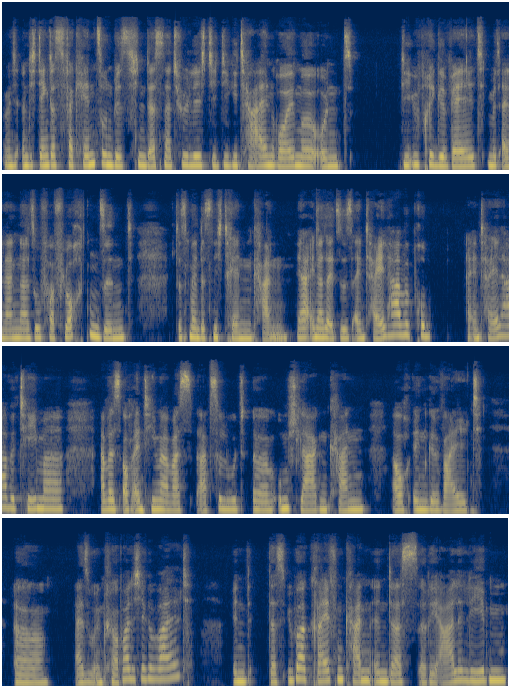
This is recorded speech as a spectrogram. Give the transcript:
Und ich denke, das verkennt so ein bisschen, dass natürlich die digitalen Räume und die übrige Welt miteinander so verflochten sind, dass man das nicht trennen kann. Ja, einerseits ist es ein Teilhabe ein Teilhabethema, aber es ist auch ein Thema, was absolut äh, umschlagen kann, auch in Gewalt, äh, also in körperliche Gewalt, in das übergreifen kann in das reale Leben,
